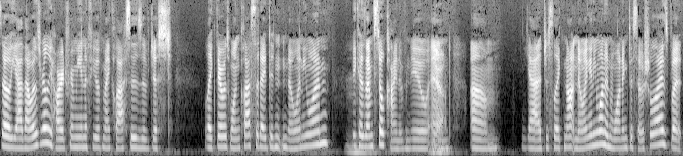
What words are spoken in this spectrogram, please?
So yeah, that was really hard for me in a few of my classes of just like there was one class that I didn't know anyone because I'm still kind of new and um yeah, just like not knowing anyone and wanting to socialize, but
